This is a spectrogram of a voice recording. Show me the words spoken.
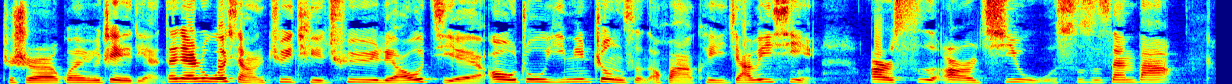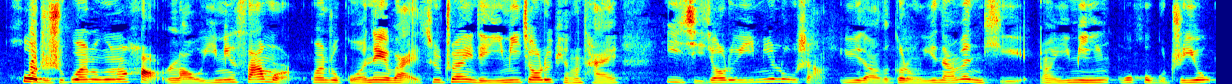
这是关于这一点。大家如果想具体去了解澳洲移民政策的话，可以加微信二四二七五四四三八。或者是关注公众号“老移民 summer”，关注国内外最专业的移民交流平台，一起交流移民路上遇到的各种疑难问题，让移民无后顾之忧。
